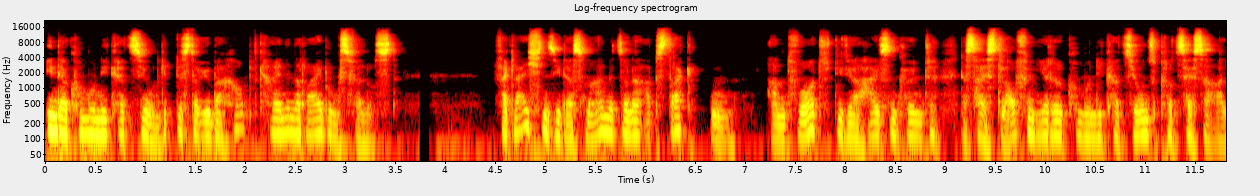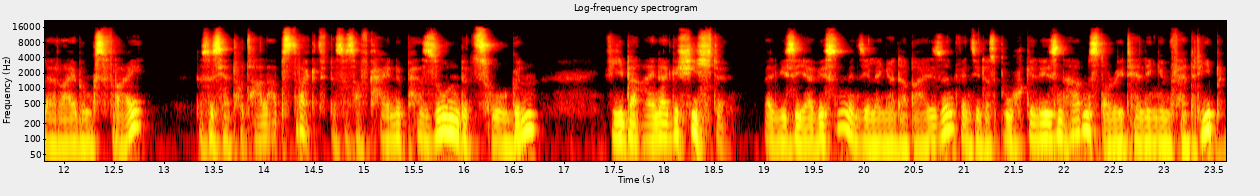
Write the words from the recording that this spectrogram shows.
in der Kommunikation. Gibt es da überhaupt keinen Reibungsverlust? Vergleichen Sie das mal mit so einer abstrakten Antwort, die da heißen könnte, das heißt, laufen Ihre Kommunikationsprozesse alle reibungsfrei? Das ist ja total abstrakt, das ist auf keine Person bezogen, wie bei einer Geschichte. Weil wie Sie ja wissen, wenn Sie länger dabei sind, wenn Sie das Buch gelesen haben, Storytelling im Vertrieb,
